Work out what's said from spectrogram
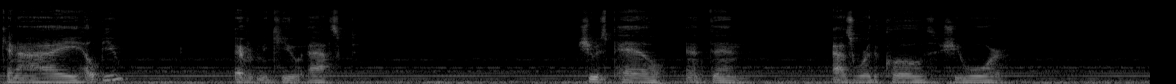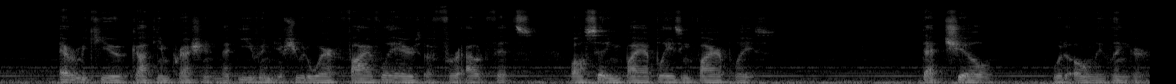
Can I help you? Everett McHugh asked. She was pale and thin, as were the clothes she wore. Everett McHugh got the impression that even if she would wear five layers of fur outfits while sitting by a blazing fireplace, that chill would only linger.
